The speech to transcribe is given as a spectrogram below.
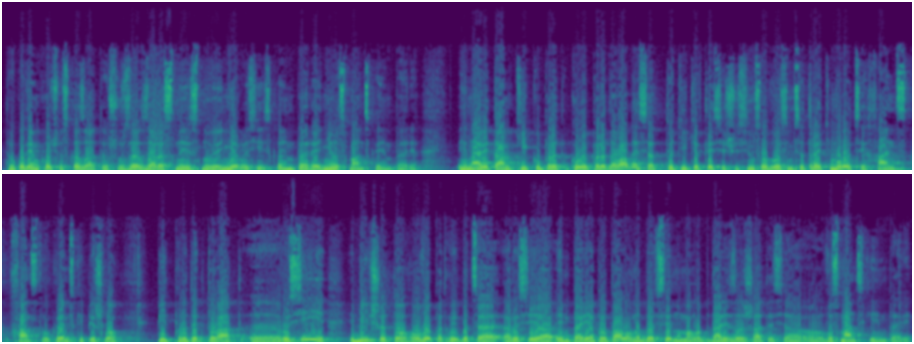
Так от я вам хочу сказати, що зараз не існує ні Російська імперія, ні Османська імперія. І навіть там, коли передавалися, то тільки в 1783 році ханство Кримське пішло під протекторат е, Росії. І більше того, у випадку, якби ця Росія імперія пропала, воно би все одно мало б далі залишатися е, в Османській імперії.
